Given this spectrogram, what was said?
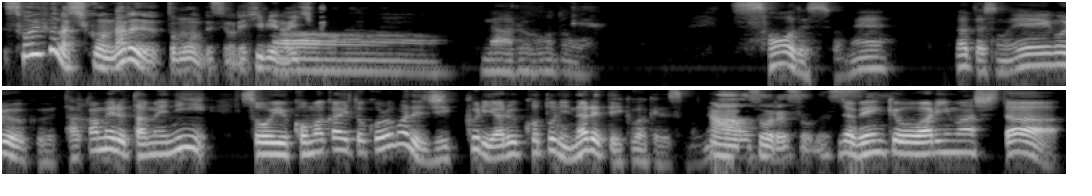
そういう風な思考になると思うんですよね、日々の生き方。ああ、なるほど。そうですよね。だってその英語力高めるために、そういう細かいところまでじっくりやることに慣れていくわけですもんね。ああ、そうです、そうです。じゃあ勉強終わりました。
